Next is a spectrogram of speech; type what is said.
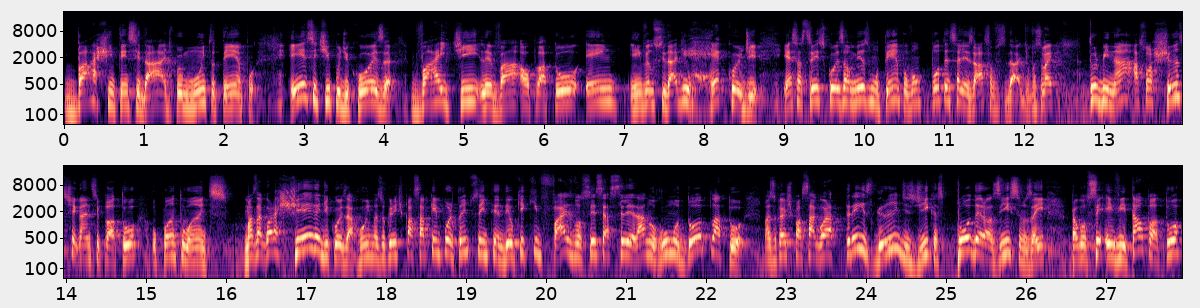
baixa intensidade por muito tempo. Esse tipo de coisa vai te levar ao platô em, em velocidade recorde. E essas três coisas ao mesmo tempo vão potencializar a sua velocidade. Você vai turbinar a sua chance de chegar nesse platô o quanto antes. Mas agora chega de coisa ruim, mas eu queria te passar porque é importante você entender o que, que faz você se acelerar no rumo do platô. Mas eu quero te passar agora três grandes dicas poderosíssimas aí para você evitar o platô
